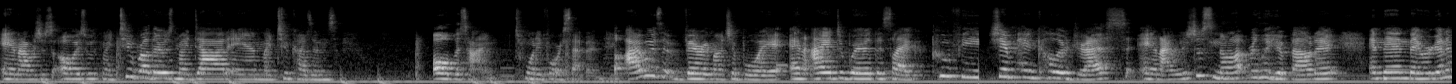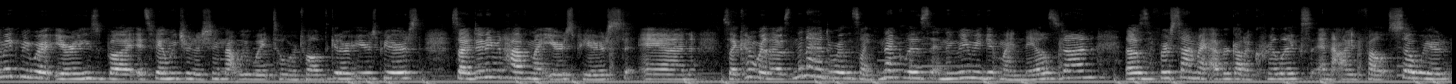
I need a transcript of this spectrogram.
And I was just always with my two brothers, my dad, and my two cousins all the time 24 7 I was very much a boy and I had to wear this like poofy champagne colored dress and I was just not really about it. And then they were gonna make me wear earrings but it's family tradition that we wait till we're 12 to get our ears pierced. So I didn't even have my ears pierced and so I couldn't wear those. And then I had to wear this like necklace and they made me get my nails done. That was the first time I ever got acrylics and I felt so weird.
